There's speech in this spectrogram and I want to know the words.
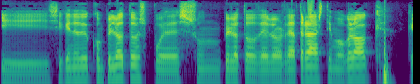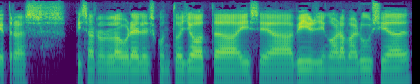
Y siguiendo con pilotos, pues un piloto de los de atrás, Timo Glock, que tras pisar los laureles con Toyota, irse a Virgin, ahora a Marussia,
